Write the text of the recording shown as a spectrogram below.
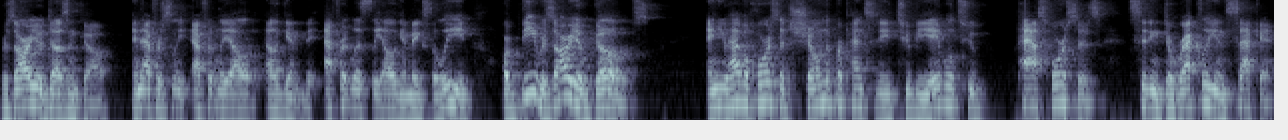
Rosario doesn't go, and effortlessly, effortlessly elegant, effortlessly elegant makes the lead. Or B, Rosario goes, and you have a horse that's shown the propensity to be able to pass horses sitting directly in second,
